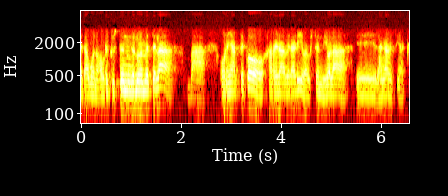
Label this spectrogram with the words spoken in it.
eta bueno, aurrik usten genuen bezala, ba, orain arteko jarrera berari ba usten diola e, langabeziak.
